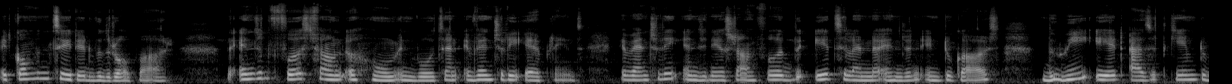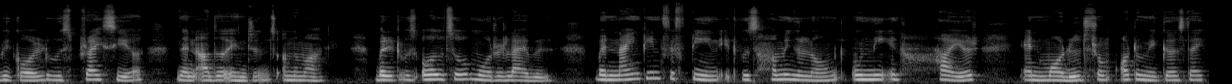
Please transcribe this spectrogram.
It compensated with raw power. The engine first found a home in boats and eventually airplanes. Eventually, engineers transferred the 8 cylinder engine into cars. The V8, as it came to be called, was pricier than other engines on the market, but it was also more reliable. By 1915, it was humming along only in higher end models from automakers like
